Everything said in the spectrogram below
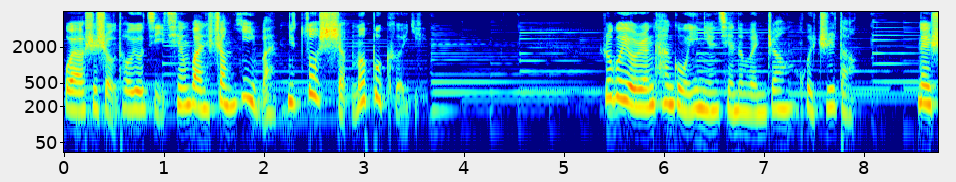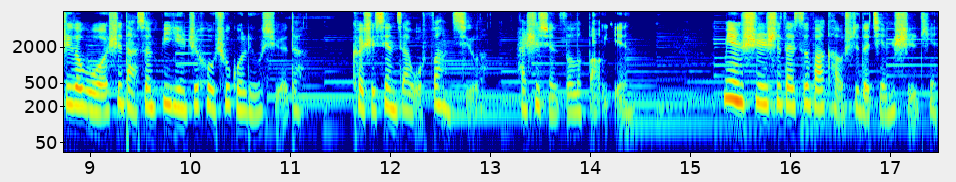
我要是手头有几千万、上亿万，你做什么不可以？”如果有人看过我一年前的文章，会知道，那时的我是打算毕业之后出国留学的，可是现在我放弃了。还是选择了保研。面试是在司法考试的前十天，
